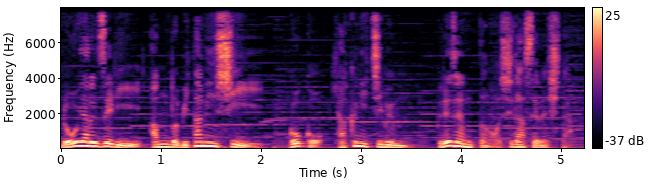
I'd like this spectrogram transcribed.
ローヤルゼリービタミン C5 個100日分プレゼントのお知らせでした。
